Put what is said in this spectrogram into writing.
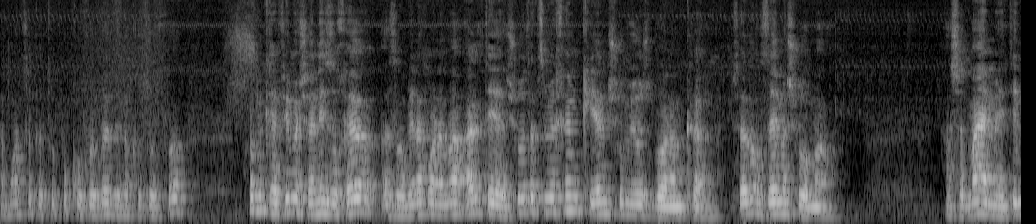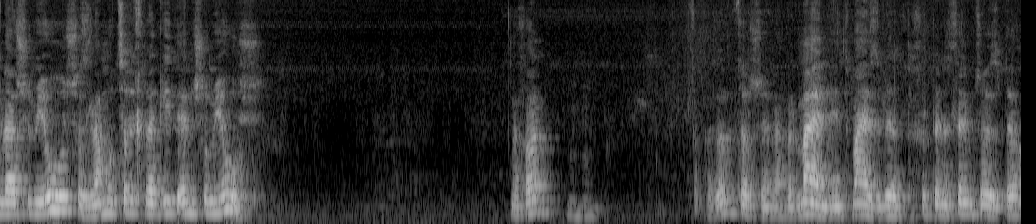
למרות שכתוב פה קי"ב, זה לא כתוב פה. בכל מקרה, לפי מה שאני זוכר, אז רבי נחמן אמר, אל תייאשו את עצמכם, כי אין שום ייאוש בעולם כלל. בסדר? זה מה שהוא אמר. עכשיו, מה האמת? אם לא היה שום ייאוש, אז למה הוא צריך להגיד אין שום ייאוש? נכון? אז זאת יותר שאלה, אבל מה האמת? מה ההסבר? תנסה למצוא הסבר.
